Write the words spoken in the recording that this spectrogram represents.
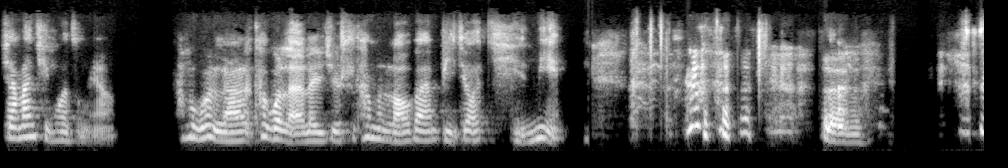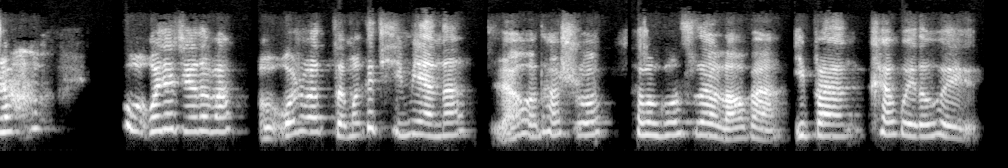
加班情况怎么样？他给我来了，他给我来了一句是他们老板比较勤勉。然后。我我就觉得吧，我我说怎么个勤勉呢？然后他说他们公司的老板一般开会都会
